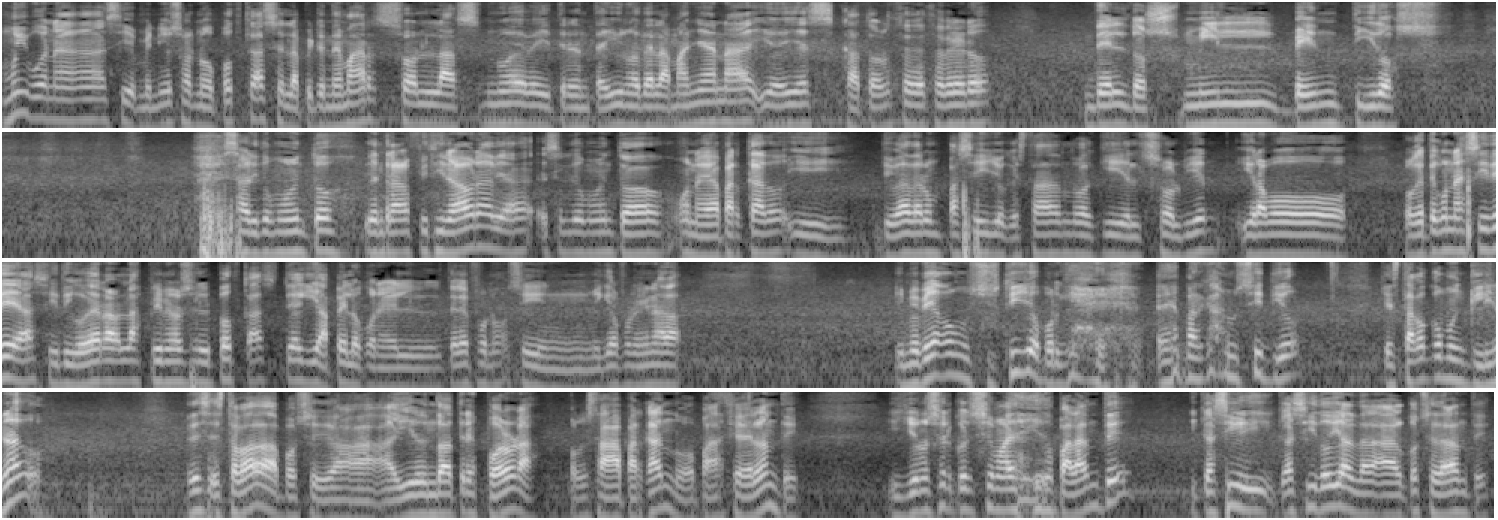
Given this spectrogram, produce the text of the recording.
Muy buenas y bienvenidos a un nuevo podcast en la Piren de Mar. Son las 9 y 31 de la mañana y hoy es 14 de febrero del 2022. He salido un momento, voy a entrar a la oficina ahora, había, he salido un momento, bueno, he aparcado y te iba a dar un pasillo que está dando aquí el sol bien y grabo porque tengo unas ideas y digo, voy a grabarlas primero en el podcast. Estoy aquí a pelo con el teléfono, sin micrófono ni nada. Y me pega un sustillo porque he aparcado en un sitio que estaba como inclinado. Entonces estaba pues a, a a 3 por hora, porque estaba aparcando para hacia adelante. Y yo no sé, el coche se me ha ido para adelante y casi, casi doy al, coche delante.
